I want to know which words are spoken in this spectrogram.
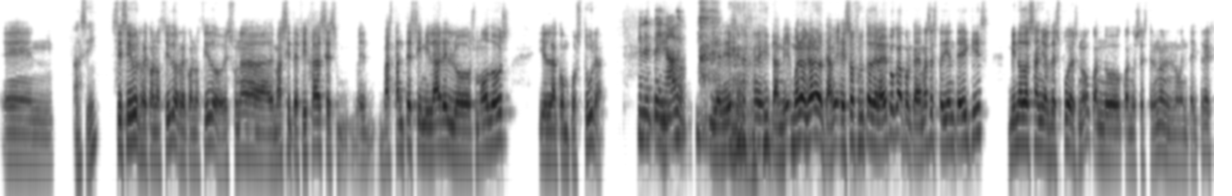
En... ¿Ah, sí? Sí, sí, reconocido, reconocido. Es una, además, si te fijas, es eh, bastante similar en los modos y en la compostura. En el peinado. Y, y también, bueno, claro, también, eso es fruto de la época, porque además Expediente X vino dos años después, ¿no? Cuando, cuando se estrenó en el 93.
